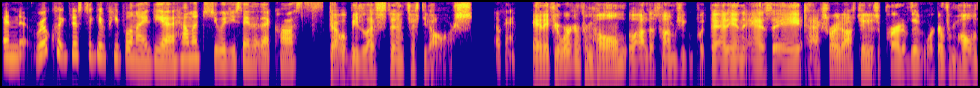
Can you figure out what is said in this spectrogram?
And real quick, just to give people an idea, how much would you say that that costs? That would be less than $50. Okay. And if you're working from home, a lot of the times you can put that in as a tax write off too, as a part of the working from home.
